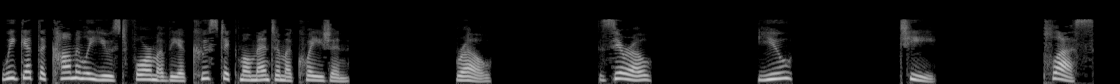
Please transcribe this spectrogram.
We get the commonly used form of the acoustic momentum equation rho 0 u t plus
